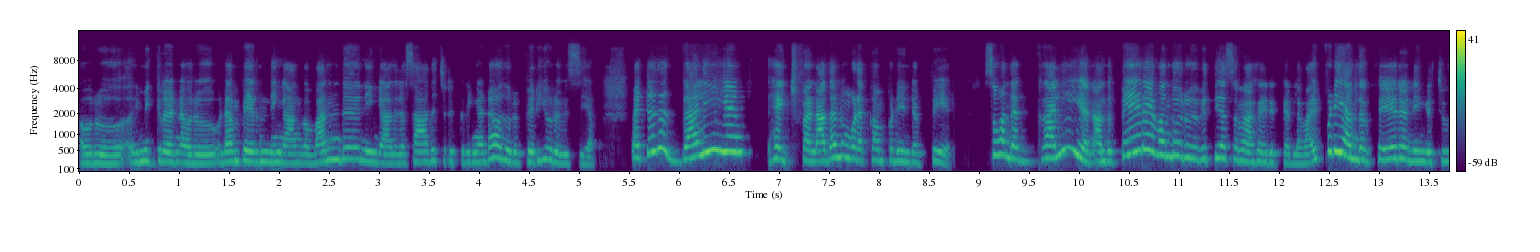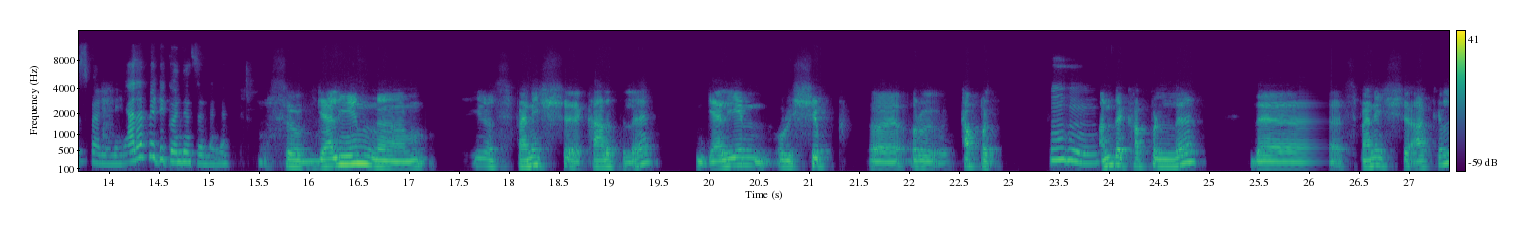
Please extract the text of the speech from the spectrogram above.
ஒரு இமிக்ரன் ஒரு இடம்பெயர்ந்து நீங்க அங்க வந்து நீங்க அதுல சாதிச்சிருக்கிறீங்கன்னா அது ஒரு பெரிய ஒரு விஷயம். மற்றது கலியன் ஹெச் ஃபண்ட் அதான் உங்களோட கம்பெனியோட பேர். சோ அந்த கலியன் அந்த பேரே வந்து ஒரு வித்தியாசமாக இருக்குல்லவா? இப்படி அந்த பேரை நீங்க சூஸ் பண்ணினீங்க அதை பற்றி கொஞ்சம் சொல்லுங்க. ஸோ கேலியன் ஸ்பானிஷ் காலத்துல கேலியன் ஒரு ஷிப் ஒரு கப்பல். அந்த கப்பல்ல இந்த ஸ்பானிஷ் ஆட்கள்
